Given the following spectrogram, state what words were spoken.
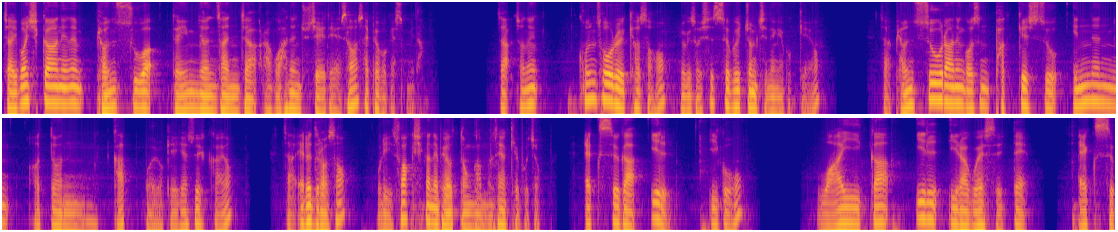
자, 이번 시간에는 변수와 대입연산자라고 하는 주제에 대해서 살펴보겠습니다. 자, 저는 콘솔을 켜서 여기서 실습을 좀 진행해 볼게요. 자, 변수라는 것은 바뀔 수 있는 어떤 값, 뭐 이렇게 얘기할 수 있을까요? 자, 예를 들어서 우리 수학 시간에 배웠던 거 한번 생각해 보죠. x가 1이고 y가 1이라고 했을 때 x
